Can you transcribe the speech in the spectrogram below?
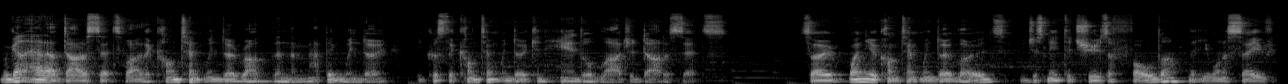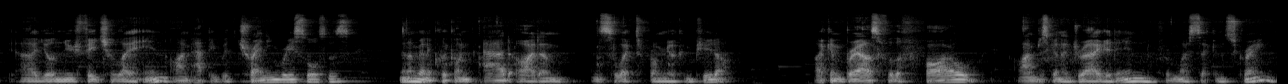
We're going to add our data sets via the Content window rather than the Mapping window because the Content window can handle larger data sets. So when your Content window loads, you just need to choose a folder that you want to save uh, your new feature layer in. I'm happy with training resources. Then I'm going to click on Add Item and select from your computer. I can browse for the file. I'm just going to drag it in from my second screen.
